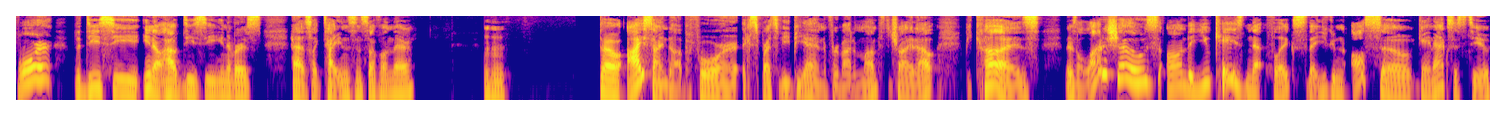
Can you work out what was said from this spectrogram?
for the DC. You know how DC Universe has like Titans and stuff on there. Mm-hmm. So I signed up for ExpressVPN for about a month to try it out because there's a lot of shows on the UK's Netflix that you can also gain access to.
